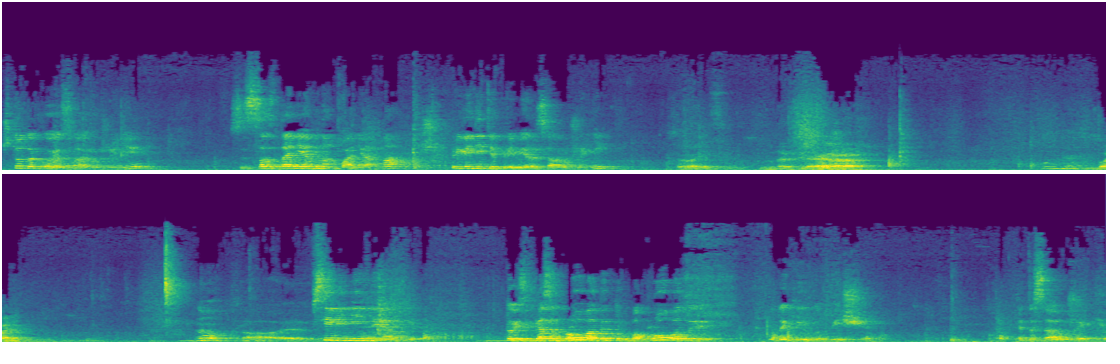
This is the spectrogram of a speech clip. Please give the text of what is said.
Что такое сооружение? С созданием нам понятно. Приведите примеры сооружений. Гараж. Баня. Ну, э, все линейные объекты. То есть газопроводы, трубопроводы, вот такие вот вещи. Это сооружение.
